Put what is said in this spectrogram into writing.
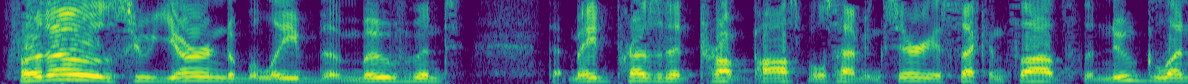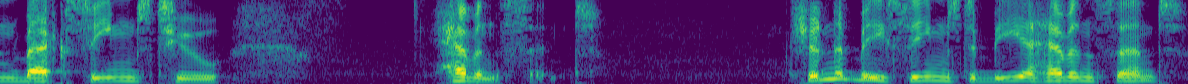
For those who yearn to believe the movement that made President Trump possible is having serious second thoughts, the new Glenn Beck seems to heaven sent. Shouldn't it be seems to be a heaven sent?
